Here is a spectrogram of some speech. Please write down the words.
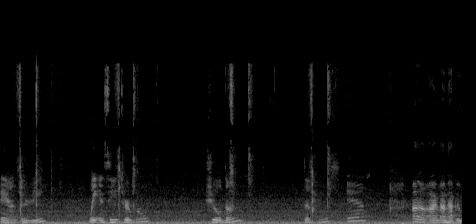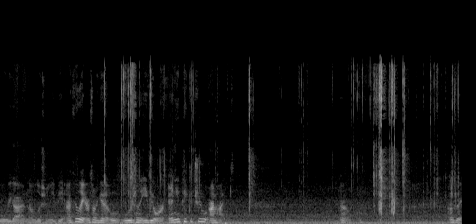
And energy. Wait and see turbo. Shield done. Definitely. And I don't know, I'm, I'm happy with what we got in Evolution Eevee. I feel like every time we get Evolution Eevee or any Pikachu, I'm hyped. Okay,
